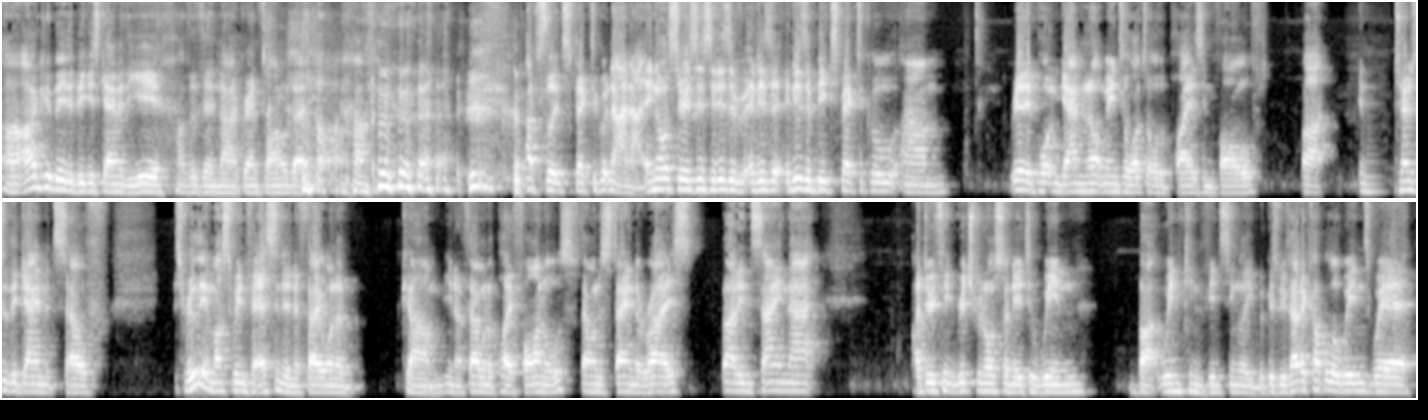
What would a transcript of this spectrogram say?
Uh, arguably the biggest game of the year, other than uh, grand final day. Absolute spectacle. No, no. In all seriousness, it is a it is a, it is a big spectacle. Um, really important game, and it means a lot to all the players involved. But in terms of the game itself, it's really a must win for Essendon if they want to come. You know, if they want to play finals, if they want to stay in the race. But in saying that, I do think Richmond also need to win, but win convincingly because we've had a couple of wins where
